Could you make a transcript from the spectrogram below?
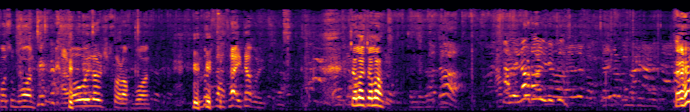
কচু বন। আর ওইল চলো চলো। হ্যাঁ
